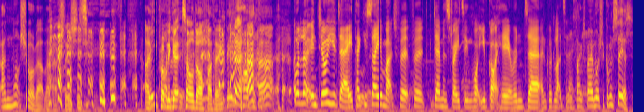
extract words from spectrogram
I'm not sure about that actually. She's, I'd probably get told off. I think. Well, look, enjoy your day. Thank you so much for, for demonstrating what you've got here, and uh, and good luck today. Thanks very much for coming to see us.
